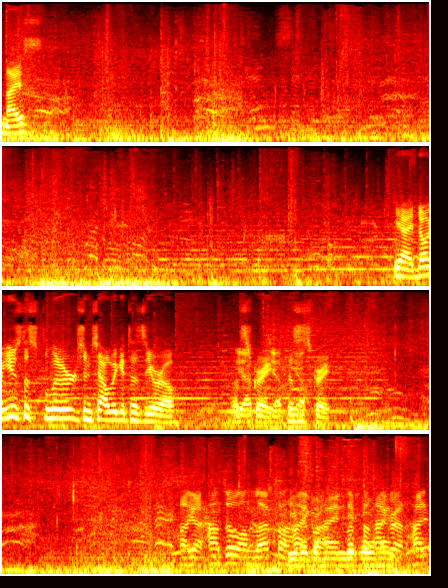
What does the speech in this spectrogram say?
Nice. Yeah, don't use the splurge until we get to zero. That's Yep, great. yep, this yep. is great. I got Hanzo on left on high ground. left on high ground. High.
